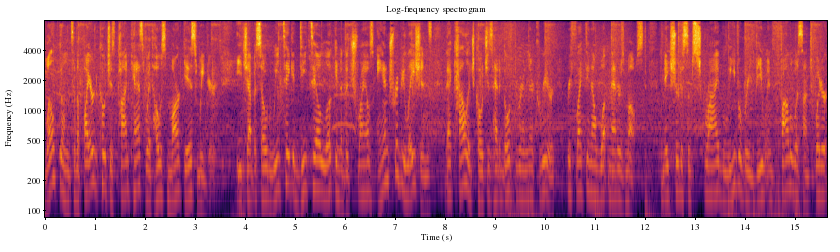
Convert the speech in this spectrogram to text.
Welcome to the Fired Coaches Podcast with host Marcus Wiegert. Each episode, we take a detailed look into the trials and tribulations that college coaches had to go through in their career, reflecting on what matters most. Make sure to subscribe, leave a review, and follow us on Twitter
